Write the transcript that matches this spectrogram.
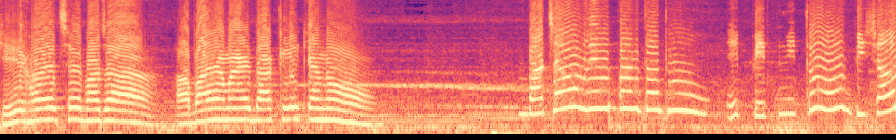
কি হয়েছে ভাজা? আবার আমায় ডাকলি কেন? বাঁচাও হেল্পার দাদু। এই পেতনি তো বিশাল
